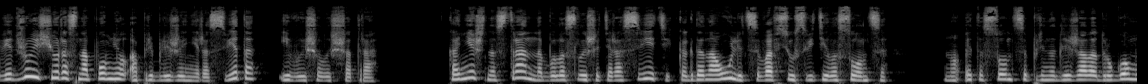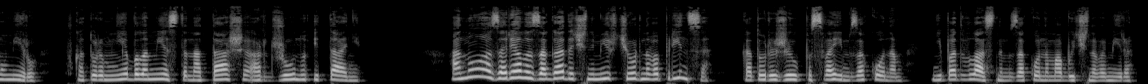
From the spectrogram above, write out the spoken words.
Виджу еще раз напомнил о приближении рассвета и вышел из шатра. Конечно, странно было слышать о рассвете, когда на улице вовсю светило солнце. Но это солнце принадлежало другому миру, в котором не было места Наташе, Арджуну и Тане. Оно озаряло загадочный мир черного принца, который жил по своим законам, не подвластным законам обычного мира.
